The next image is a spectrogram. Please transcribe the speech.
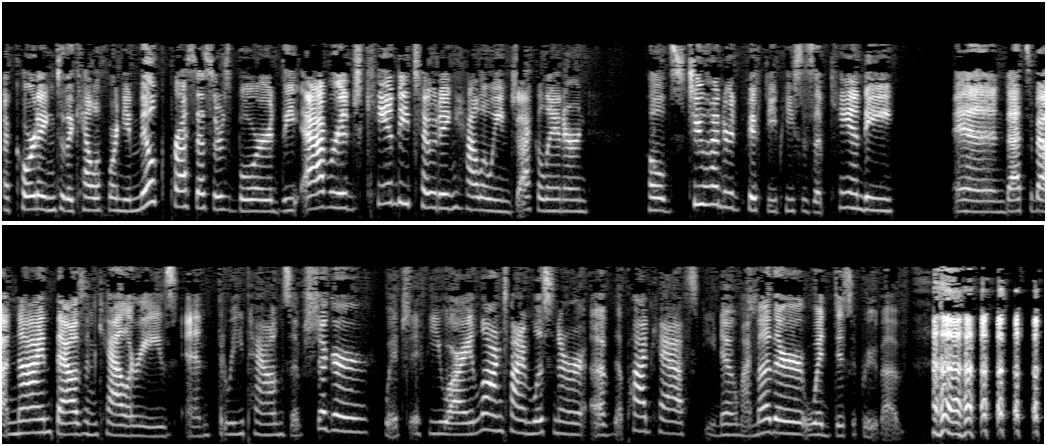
According to the California Milk Processors Board, the average candy toting Halloween jack-o'-lantern holds 250 pieces of candy, and that's about 9,000 calories and 3 pounds of sugar, which if you are a longtime listener of the podcast, you know my mother would disapprove of.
